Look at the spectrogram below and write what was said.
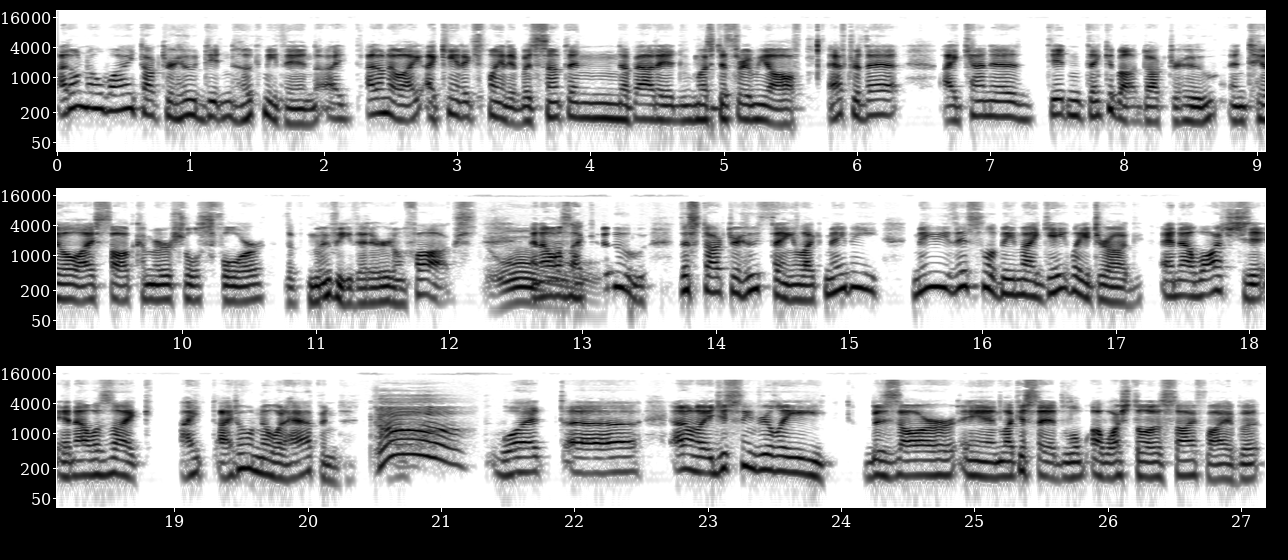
I don't know why Doctor Who didn't hook me then. I, I don't know. I, I can't explain it, but something about it must have threw me off. After that, I kind of didn't think about Doctor Who until I saw commercials for the movie that aired on Fox. Ooh. And I was like, ooh, this Doctor Who thing, like maybe, maybe this will be my gateway drug. And I watched it and I was like, I, I don't know what happened. what, uh, I don't know. It just seemed really bizarre. And like I said, I watched a lot of sci-fi, but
